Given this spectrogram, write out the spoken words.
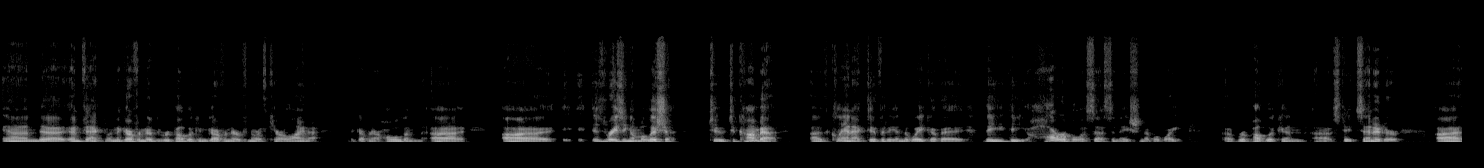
and uh, in fact, when the governor, the Republican governor of North Carolina, Governor Holden, uh, uh, is raising a militia to to combat uh, Klan activity in the wake of a the the horrible assassination of a white a Republican uh, state senator, uh,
